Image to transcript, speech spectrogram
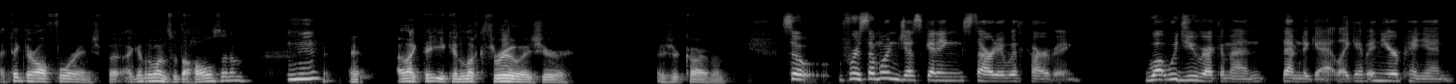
I think they're all four inch, but I got the ones with the holes in them. Mm-hmm. I like that you can look through as you're as you're carving. So, for someone just getting started with carving, what would you recommend them to get? Like, if in your opinion,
